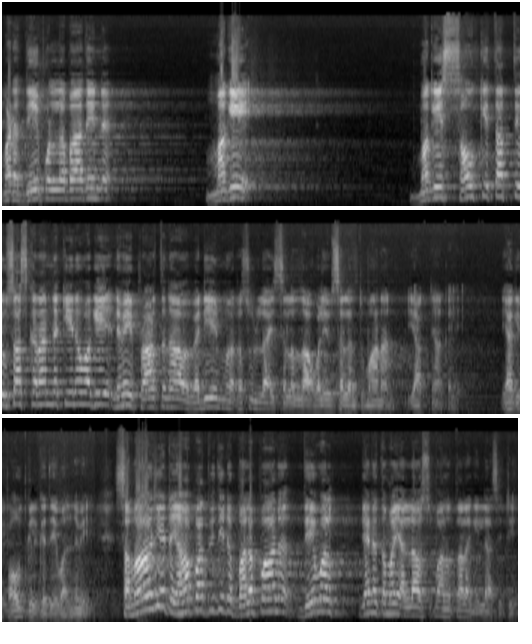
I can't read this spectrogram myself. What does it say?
මට දේපොළ ලබා දෙන්න. මගේ මගේ සෞඛ්‍ය තත්ත්වය උසස් කරන්න කියන වගේ නෙවෙයි ප්‍රාර්ථනාව වැඩියෙන්ම රසුල්ලාහි සල්ලල්ලාහු අලයිහි වසල්ලම් තුමාණන් යාඥා කළේ. එයාගේ පෞද්ගලික දේවල් නෙවෙයි. සමාජයට යහපත් විදිහට බලපාන දේවල් ගැන තමයි අල්ලාහ් සුබ්හානහු තාලා ඉල්ලා සිටියේ.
